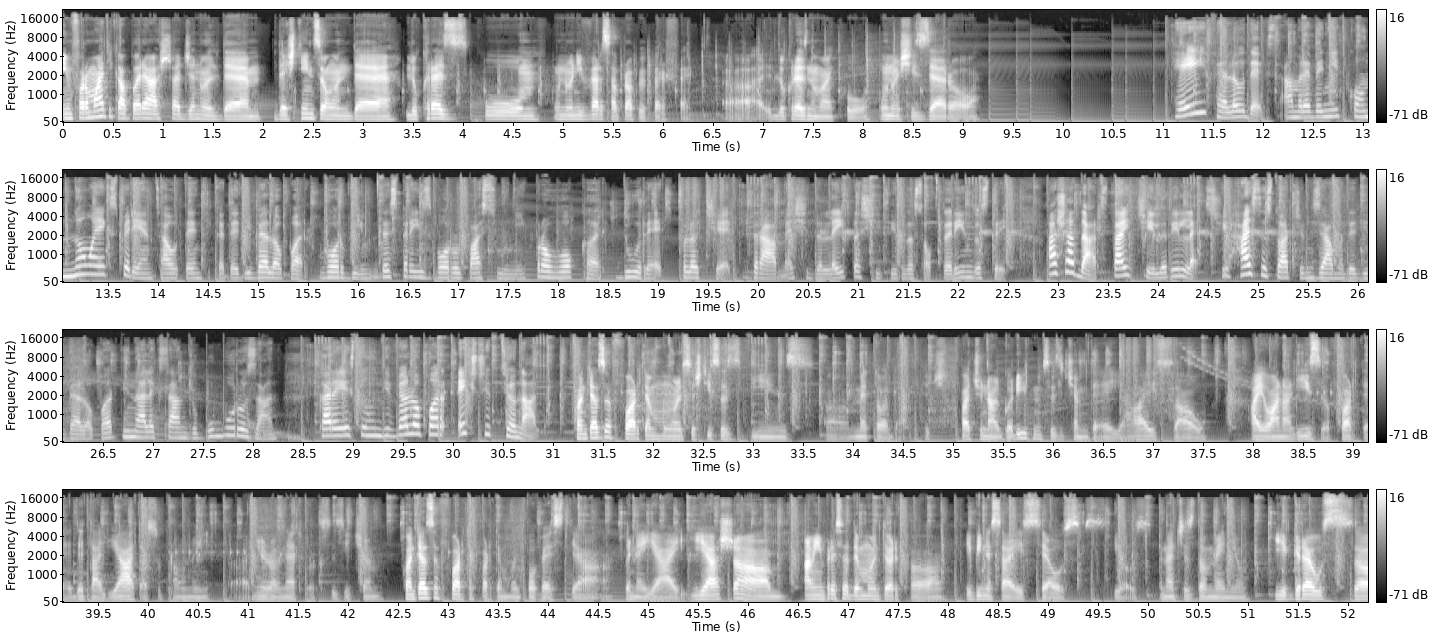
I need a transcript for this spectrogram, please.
informatica părea așa genul de, de știință unde lucrezi cu un univers aproape perfect. Uh, lucrezi numai cu 1 și 0 Hey, fellow devs! Am revenit cu o nouă experiență autentică de developer. Vorbim despre izvorul pasiunii, provocări, dureri, plăceri, drame și the latest shit in the software industry. Așadar, stai chill, relax și hai să stoarcem zeamă de developer din Alexandru Buburuzan, care este un developer excepțional. Contează foarte mult să știi să-ți vinzi uh, metoda. Deci faci un algoritm, să zicem, de AI sau ai o analiză foarte detaliată asupra unui uh, neural network, să zicem. Contează foarte, foarte mult povestea în AI. E așa, am impresia de multe ori că e bine să ai sales skills în acest domeniu. E greu să,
